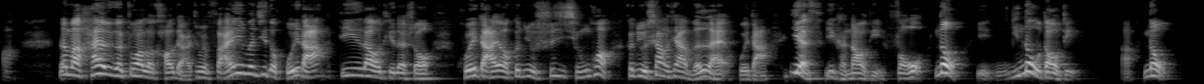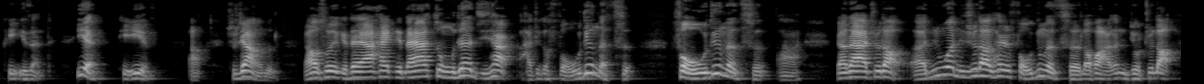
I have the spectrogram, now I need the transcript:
啊。那么还有一个重要的考点，就是反义问句的回答。第一道题的时候，回答要根据实际情况，根据上下文来回答。Yes，一肯到底；否，No，一一 No 到底啊。No，he isn't；Yes，he is 啊，是这样子的。然后，所以给大家还给大家总结几下啊，这个否定的词，否定的词啊，让大家知道，呃，如果你知道它是否定的词的话，那你就知道。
